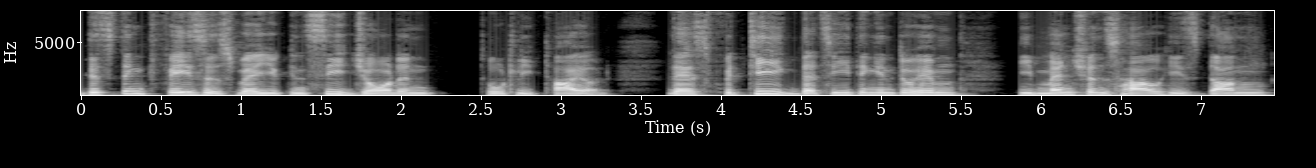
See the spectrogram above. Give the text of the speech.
distinct phases where you can see Jordan totally tired. There's fatigue that's eating into him. He mentions how he's done,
